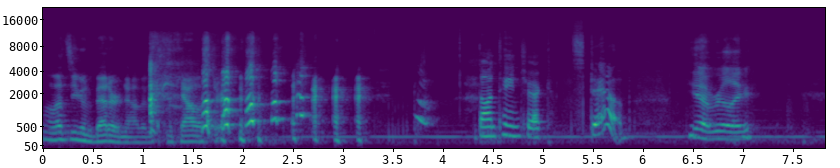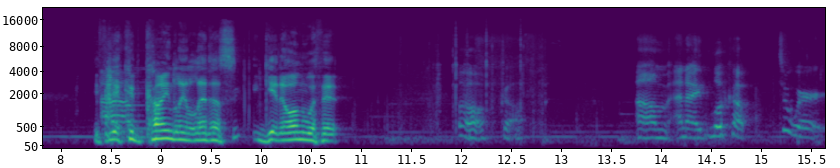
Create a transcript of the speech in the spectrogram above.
Well, that's even better now that it's McAllister. Dantean check. Stab. yeah, really. If you Um, could kindly let us get on with it. Oh god. Um, and I look up to where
